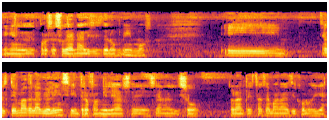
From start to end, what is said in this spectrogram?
en el proceso de análisis de los mismos y el tema de la violencia intrafamiliar se, se analizó durante esta semana de psicología.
